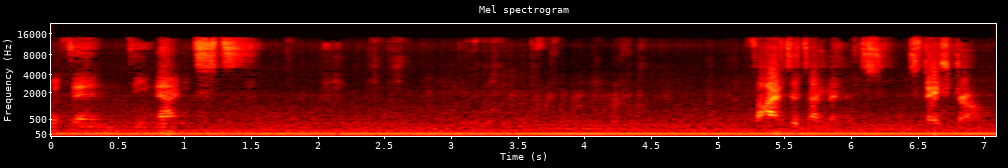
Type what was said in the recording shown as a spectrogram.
within the next five to ten minutes. Stay strong.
